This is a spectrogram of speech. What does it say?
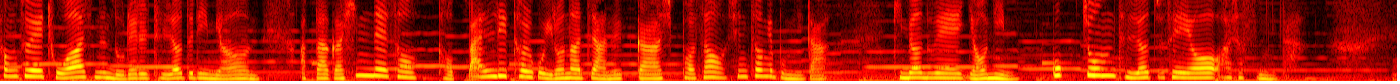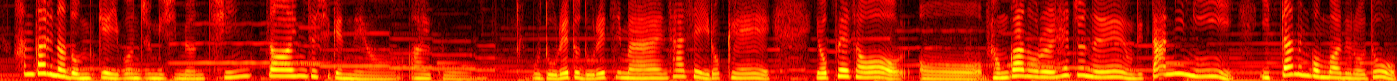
평소에 좋아하시는 노래를 들려드리면 아빠가 힘내서 더 빨리 털고 일어나지 않을까 싶어서 신청해 봅니다. 김현우의 연인 꼭 좀 들려주세요 하셨습니다. 한 달이나 넘게 입원 중이시면 진짜 힘드시겠네요. 아이고. 뭐 노래도 노래지만 사실 이렇게 옆에서 어 병간호를 해주는 우리 따님이 있다는 것만으로도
